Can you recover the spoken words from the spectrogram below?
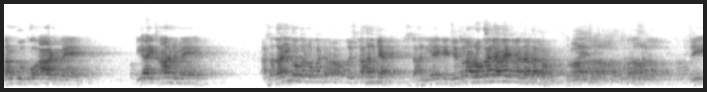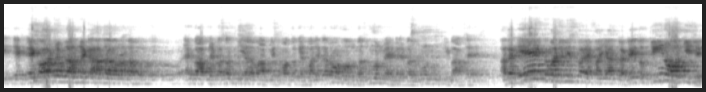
ہنگو کو آٹھ میں ڈی آئی خان میں عزاداری کو اگر روکا جا رہا ہو تو اس کا حل کیا ہے؟ اس کا حل یہ ہے کہ جتنا روکا جا رہا ہے اتنا زیادہ کرو جی ایک ایک اور جملہ ہم نے کہا تھا اور ہم احباب نے پسند کیا، ہم آپ کی سماعتوں کے حوالے کر رہا ہوں مضمون میں میرے مضمون کی بات ہے۔ اگر ایک مجلس پر ایف آئی آر کٹے تو تین اور کیجیے۔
